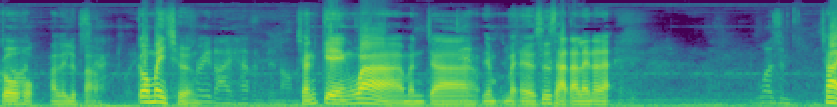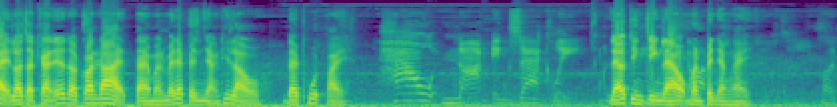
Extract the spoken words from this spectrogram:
โกหกอะไรหรือเปล่า ก็ไม่เชิง Afraid I haven't been honest. ฉันเกรงว่ามันจะยังเออซื่อสัตย์อะไรนั่นแหละ It wasn't. ใช่เราจัดการ Ender Dragon ได้ แต่มันไม่ได้เป็นอย่างที่เราได้พูดไป How not exactly? แล้วจริง ๆ แล้วมันเป็นยังไง But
